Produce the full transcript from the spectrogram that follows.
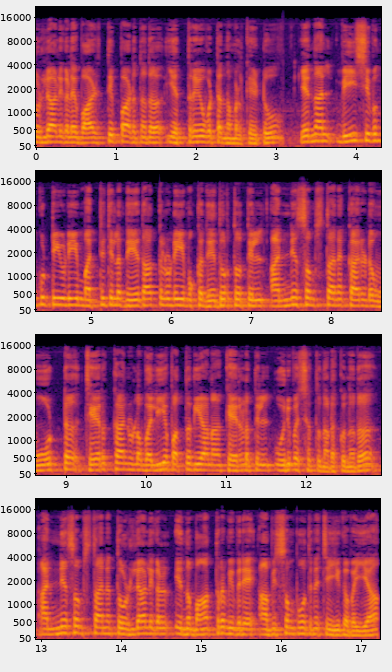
തൊഴിലാളികളെ വാഴ്ത്തിപ്പാടുന്നത് എത്രയോ വട്ടം നമ്മൾ കേട്ടു. എന്നാൽ വി ശിവൻകുട്ടിയുടെയും മറ്റു ചില നേതാക്കളുടെയും ഒക്കെ നേതൃത്വത്തിൽ അന്യസംസ്ഥാനക്കാരുടെ വോട്ട് ചേർക്കാനുള്ള വലിയ പദ്ധതിയാണ് കേരളത്തിൽ ഒരു വശത്ത് നടക്കുന്നത്. അന്യസംസ്ഥാന തൊഴിലാളികൾ എന്ന് മാത്രം ഇവരെ അഭിസംബോധന ചെയ്യുക വയ്യ.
